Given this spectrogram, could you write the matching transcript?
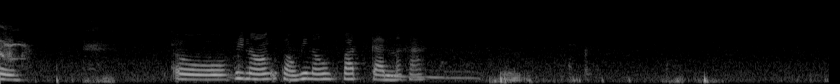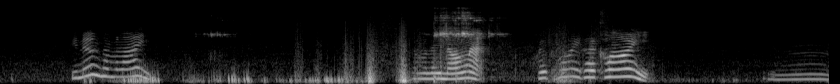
ย โอ้พี่น้องสองพี่น้องฟัดกันนะคะพี่นึ่งทำอะไรทำอะไรน้องน่ะ ค่อยๆค่อยๆอืม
